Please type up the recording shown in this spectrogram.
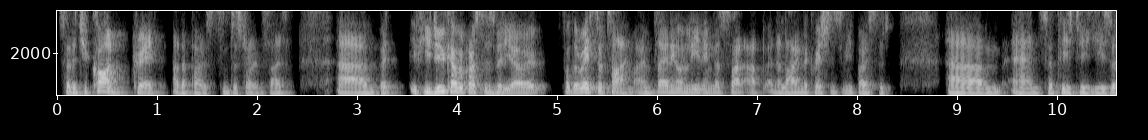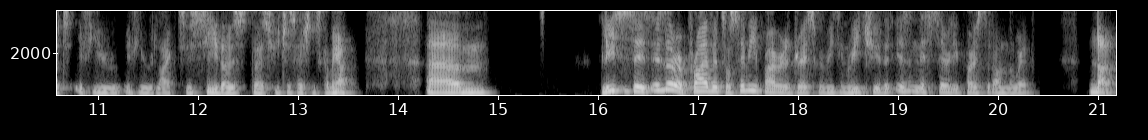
so that you can't create other posts and destroy the site. Um, but if you do come across this video for the rest of time, I'm planning on leaving the site up and allowing the questions to be posted. Um, and so please do use it if you if you would like to see those those future sessions coming up. Lisa says, is there a private or semi-private address where we can reach you that isn't necessarily posted on the web? No.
